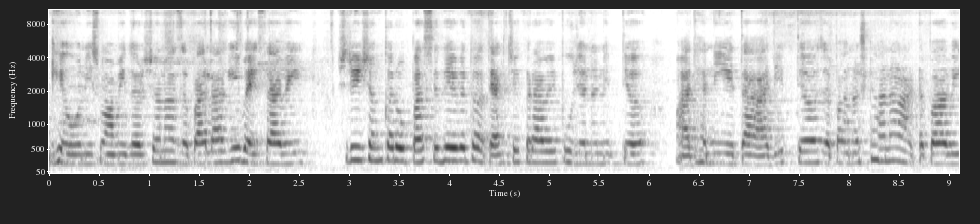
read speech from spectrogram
घेऊन स्वामी दर्शन जपालागी बैसावे. श्री शंकर उपास्य देवत त्यांचे करावे पूजन नित्य. आध्यानी येता आदित्य जपानुष्ठान आटपावे.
